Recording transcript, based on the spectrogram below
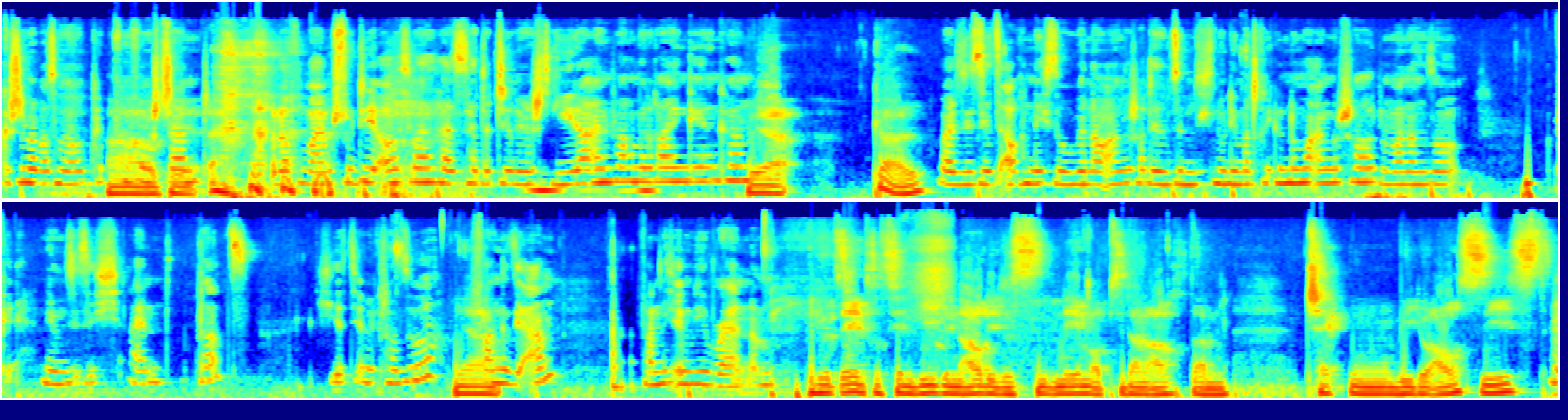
gestimmt hat, was auf meiner Prüfung Ah, okay. stand. Oder auf meinem Studieausweis. Heißt, es hätte theoretisch jeder einfach mit reingehen können. ja, geil. Weil sie es jetzt auch nicht so genau angeschaut haben. Sie haben sich nur die Matrikelnummer angeschaut und waren dann so, okay, nehmen Sie sich einen Platz. Hier ist Ihre Klausur. Ja. Fangen Sie an. Fand ich irgendwie random. Mich würde sehr interessieren, wie genau die das nehmen, ob sie dann auch dann checken, wie du aussiehst. Mhm.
